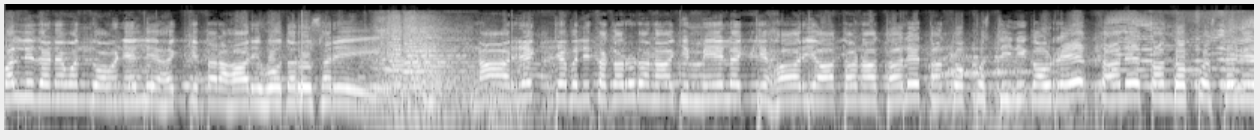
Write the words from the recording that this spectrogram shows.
ಬಲ್ಲಿದನೆ ಒಂದು ಅವನೆಲ್ಲಿ ಹಕ್ಕಿ ತರ ಹಾರಿ ಹೋದರೂ ಸರಿ. ನಾ ರೆಕ್ಕೆ ಬಲಿತ ಗರುಡನಾಗಿ ಮೇಲಕ್ಕೆ ಹಾರಿ ಆತನ ತಲೆ ತಂದೊಪ್ಪಿಸ್ತೀನಿ ಗೌಡ್ರೇ ತಲೆ ತಂದೊಪ್ಪಿಸ್ತೀನಿ.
